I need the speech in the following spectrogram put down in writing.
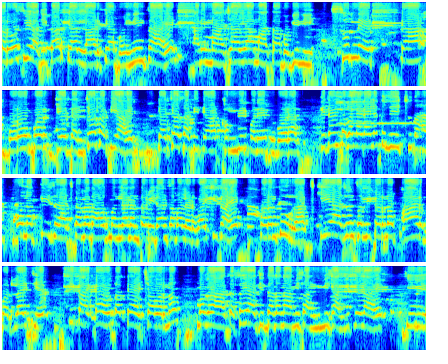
सर्वस्वी अधिकार त्या लाडक्या बहिणींचा आहे. आणि माझ्या या माता भगिनी सुज्ञेत त्या बरोबर जे त्यांच्यासाठी आहेत त्याच्यासाठी त्या खंबीरपणे उभं राहतात विधानसभा लढायला तुम्ही इच्छुक आहात? हो नक्कीच. राजकारणात आहोत म्हणल्यानंतर विधानसभा लढवायचीच आहे. परंतु राजकीय अजून समीकरणं फार बदलायची आहेत. की काय काय होतात त्या ह्याच्यावरनं? मग तसंही अजितदादांना आम्ही सांग मी सांगितलेलं आहे की वि-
